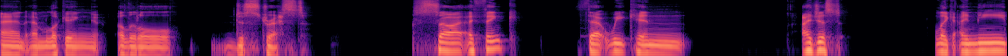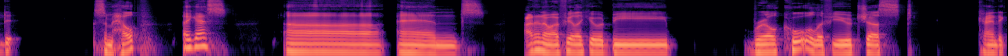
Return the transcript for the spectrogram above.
and am looking a little distressed. So I, I think that we can I just like I need some help, I guess. Uh and I don't know, I feel like it would be real cool if you just kind of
